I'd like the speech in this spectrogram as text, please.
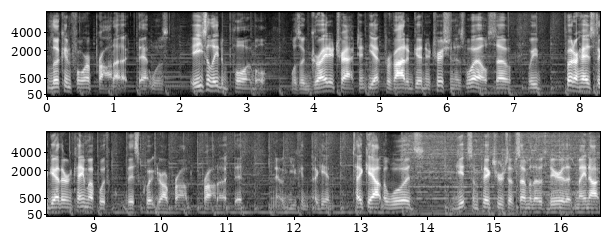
looking for a product that was easily deployable, was a great attractant, yet provided good nutrition as well. So we put our heads together and came up with this quick draw product that you know you can again take out in the woods, get some pictures of some of those deer that may not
